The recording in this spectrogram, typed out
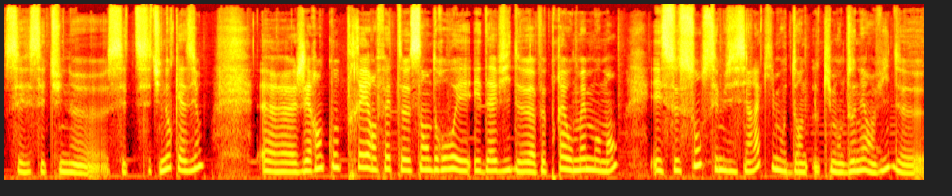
c'est une, c'est une occasion. Euh, J'ai rencontré en fait Sandro et, David à peu près au même moment, et ce sont ces musiciens-là qui m'ont donné envie de,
